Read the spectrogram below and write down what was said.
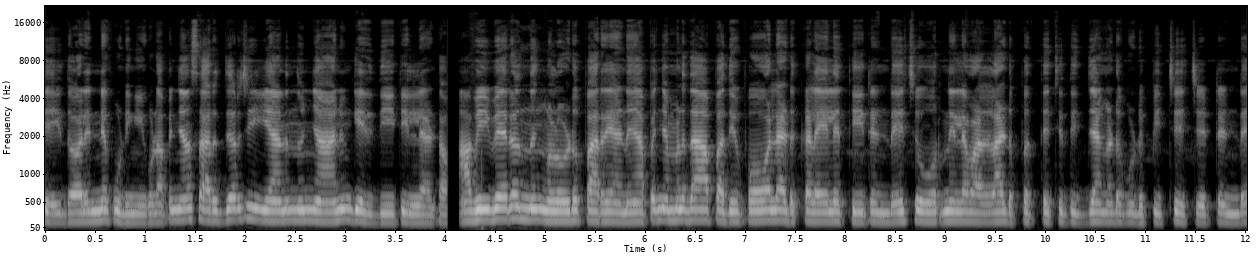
ചെയ്തോലെന്നെ കുടുങ്ങിക്കൂടും. അപ്പം ഞാൻ സർജറി ചെയ്യാനൊന്നും ഞാനും കരുതിയിട്ടില്ല കേട്ടോ ആ വിവരം നിങ്ങളോട് പറയാണ്. അപ്പം നമ്മളിതാ പതിവ് പോലെ അടുക്കളയിൽ എത്തിയിട്ടുണ്ട്. ചോറിനുള്ള വെള്ളം അടുപ്പത്ത് വെച്ച് തിജ്ജ് അങ്ങോട്ട് പിടിപ്പിച്ച് വെച്ചിട്ടുണ്ട്.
